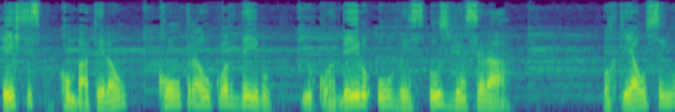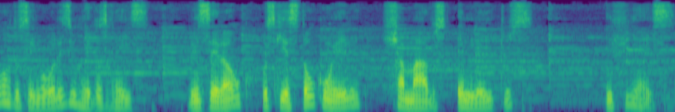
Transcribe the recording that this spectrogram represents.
Estes combaterão contra o Cordeiro, e o Cordeiro os vencerá, porque é o Senhor dos senhores e o Rei dos reis. Vencerão os que estão com ele, chamados eleitos e fiéis.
